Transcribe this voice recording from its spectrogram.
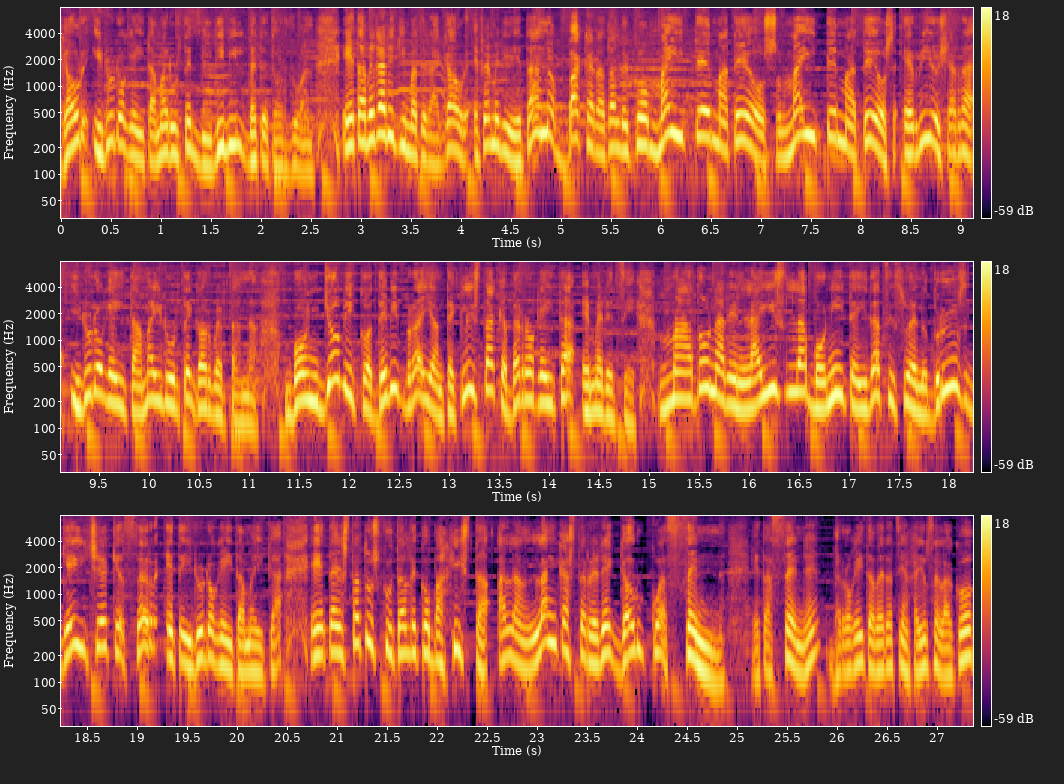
Gaur irurogeita urte biribil betet orduan. Eta berarekin batera gaur efemeridietan bakara taldeko Maite Mateos, Maite Mateos, Herrio Xarra, irurogeita amair urte gaur bertan. Bon Joviko David Bryan teklistak berrogeita emeretzi. Madonaren La Isla Bonite idatzi zuen Bruce Gaitxek zer eta irurogeita maika. Eta estatusku taldeko bajista Alan Lancaster ere gaurkoa zen. Eta zen, eh? berrogeita beratzean jaio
